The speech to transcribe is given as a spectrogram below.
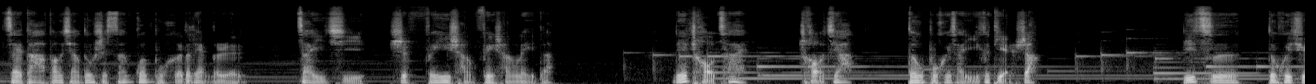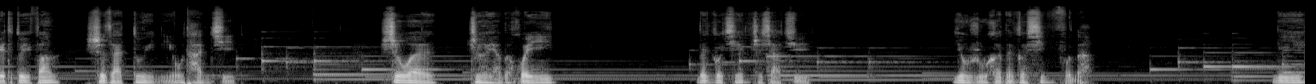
在大方向都是三观不合的两个人，在一起是非常非常累的，连炒菜、吵架都不会在一个点上，彼此都会觉得对方。是在对牛弹琴。试问，这样的婚姻能够坚持下去，又如何能够幸福呢？你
